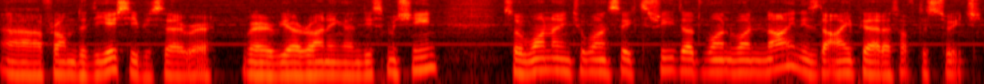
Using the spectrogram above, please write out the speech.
uh, from the DHCP server where we are running on this machine. So 192.163.119 is the IP address of the switch.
